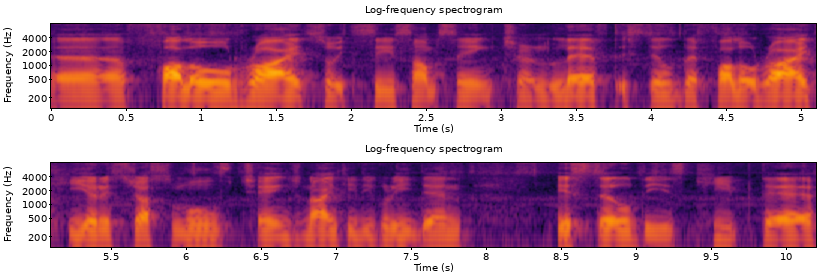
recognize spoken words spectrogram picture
uh, follow right. So it sees something turn left it's still the follow right. Here it's just move change 90 degree then it's still these keep the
